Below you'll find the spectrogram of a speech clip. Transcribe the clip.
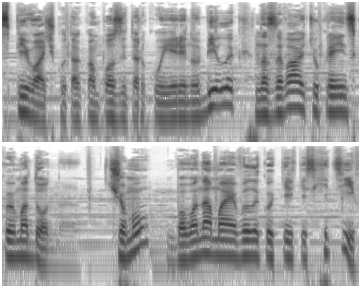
Співачку та композиторку Ірину Білик називають українською Мадонною. Чому? Бо вона має велику кількість хітів,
